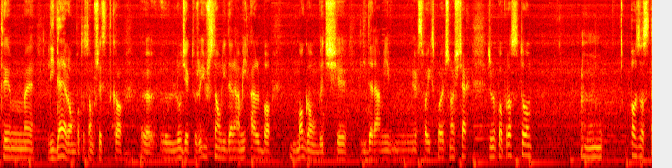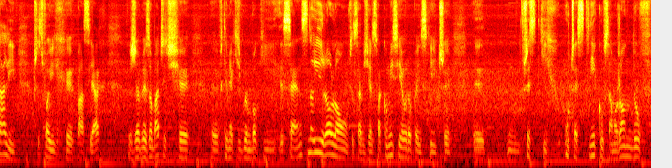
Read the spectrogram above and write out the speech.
tym liderom, bo to są wszystko e, ludzie, którzy już są liderami albo mogą być e, liderami mm, w swoich społecznościach, żeby po prostu mm, pozostali przy swoich e, pasjach, żeby zobaczyć e, w tym jakiś głęboki sens, no i rolą przedstawicielstwa Komisji Europejskiej czy wszystkich uczestników, samorządów,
